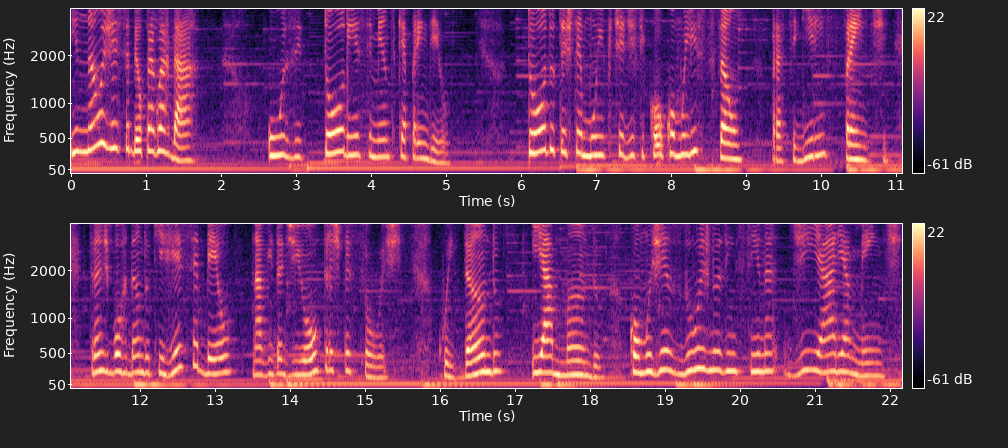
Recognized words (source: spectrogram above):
e não as recebeu para guardar. Use todo o conhecimento que aprendeu, todo o testemunho que te edificou como lição para seguir em frente, transbordando o que recebeu na vida de outras pessoas, cuidando e amando, como Jesus nos ensina diariamente.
